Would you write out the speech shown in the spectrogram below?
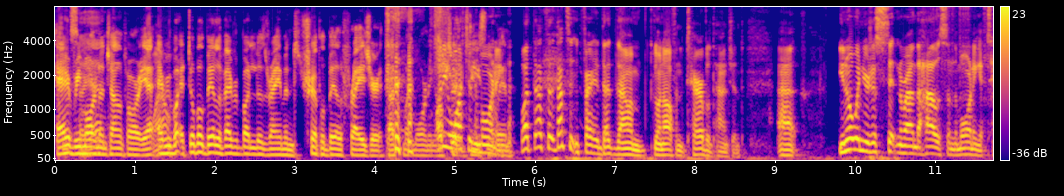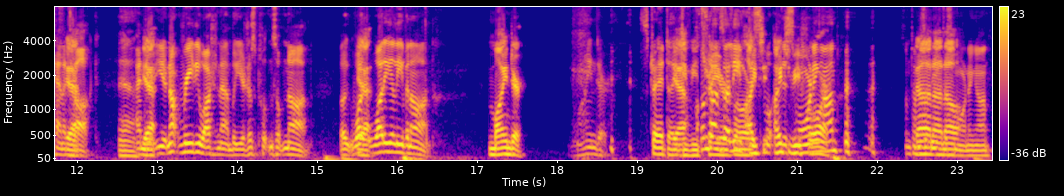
every so, morning yeah. on Channel Four. Yeah, Wow. everybody double bill of everybody loves Raymond, triple bill Frasier. That's my morning. What do you after watch in the morning? win. What that's a, that's a fair, that, now I'm going off on a terrible tangent. Uh, you know when you're just sitting around the house in the morning at ten Yeah. o'clock, Yeah. and Yeah. You're, you're not really watching that, but you're just putting something on. Like what? Yeah. What are you leaving on? Minder. Minder. Straight to Yeah. ITV3 Sometimes or I leave 4. this, I- mo- I- this ITV4. morning on. Sometimes No, I leave no, this no. morning on.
